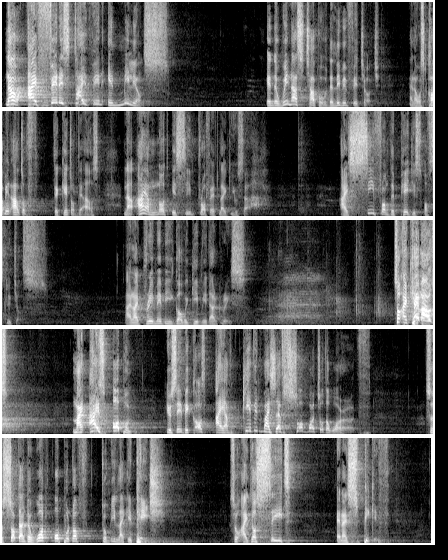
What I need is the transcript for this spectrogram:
Now, I finished tithing in millions in the Winners Chapel, the Living Faith Church. And I was coming out of the gate of the house. Now, I am not a seeing prophet like you, sir. I see from the pages of scriptures. And I pray maybe God will give me that grace. So I came out, my eyes open. You see, because I have given myself so much of the word. So sometimes the word opened up to me like a page. So I just see it and I speak it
